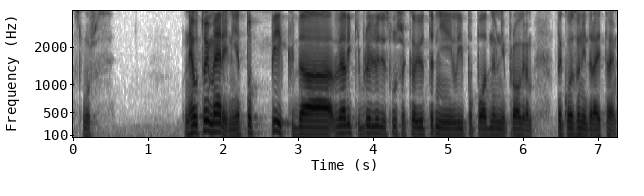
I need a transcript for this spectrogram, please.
Sluša se. Ne u toj meri, nije to pik da veliki broj ljudi sluša kao jutarnji ili popodnevni program, takozvani dry time.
